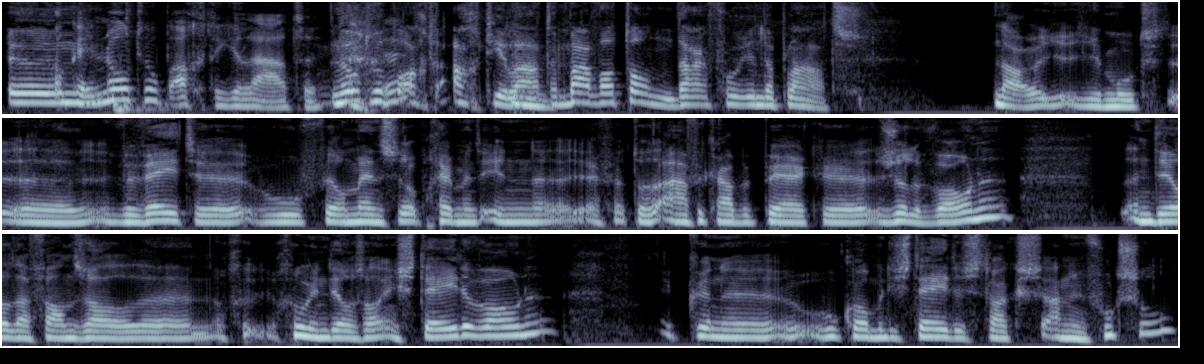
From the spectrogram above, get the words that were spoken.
Um, Oké, okay, noodhulp achter je laten. Noodhulp achter, achter je laten. Maar wat dan daarvoor in de plaats? Nou, je, moet, uh, we weten hoeveel mensen op een gegeven moment in, uh, even tot Afrika beperken zullen wonen. Een deel daarvan zal, uh, een groeiendeel zal in steden wonen. Kunnen, hoe komen die steden straks aan hun voedsel?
